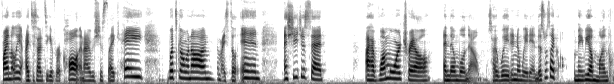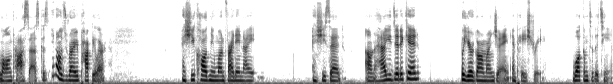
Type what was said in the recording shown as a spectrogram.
Finally, I decided to give her a call and I was just like, hey, what's going on? Am I still in? And she just said, I have one more trail and then we'll know. So I waited and waited. And this was like maybe a month long process because, you know, it's very popular. And she called me one Friday night and she said, I don't know how you did it, kid, but you're garde manger and pastry. Welcome to the team.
